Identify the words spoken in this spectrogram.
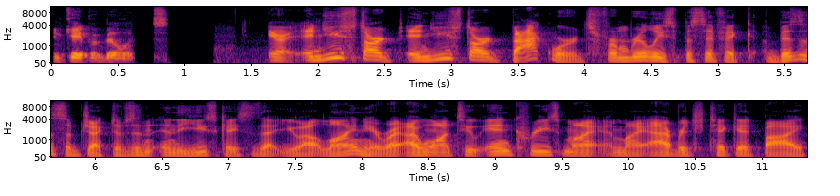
and capabilities. And you start and you start backwards from really specific business objectives in, in the use cases that you outline here, right? I want to increase my my average ticket by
